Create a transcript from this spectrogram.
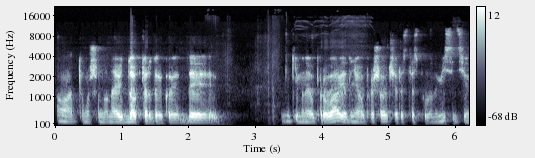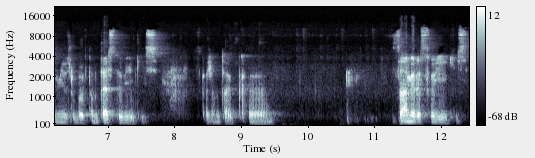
От, тому що ну, навіть доктор, до якої, де, який мене оперував, я до нього прийшов через 3,5 місяці, він мені зробив там тестові якісь, скажімо так, е, заміри свої якісь.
